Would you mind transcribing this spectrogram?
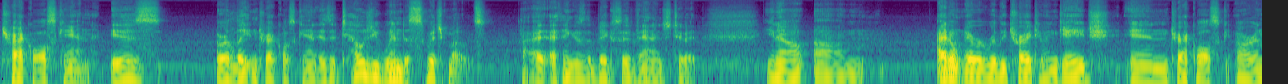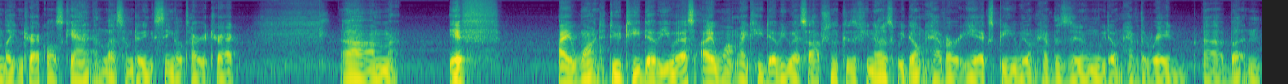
track while scan is, or latent track while scan, is it tells you when to switch modes. I, I think is the biggest advantage to it. You know, um, I don't ever really try to engage in track while or in latent track while scan unless I'm doing single target track. Um, if I want to do TWS, I want my TWS options because if you notice, we don't have our EXP, we don't have the zoom, we don't have the RAID uh, button.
